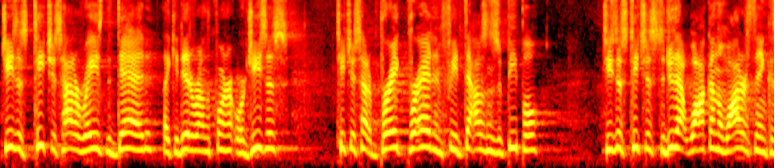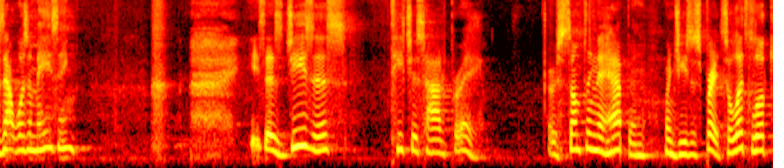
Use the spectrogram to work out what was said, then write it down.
Jesus, teach us how to raise the dead, like you did around the corner, or Jesus, teach us how to break bread and feed thousands of people. Jesus, teach us to do that walk on the water thing, because that was amazing. He says, Jesus, teach us how to pray. There's something that happened when Jesus prayed. So let's look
